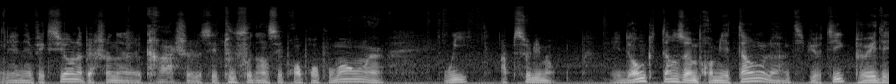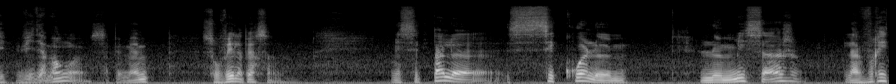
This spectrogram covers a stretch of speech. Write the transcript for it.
il y a une infection, la personne euh, crache, elle s'étouffe dans ses propres poumons. Euh, oui, absolument. Et donc, dans un premier temps, l'antibiotique peut aider. Évidemment, euh, ça peut même sauver la personne. Mais c'est pas le. C'est quoi le, message, la vraie,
